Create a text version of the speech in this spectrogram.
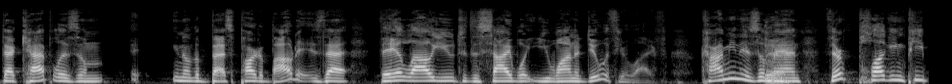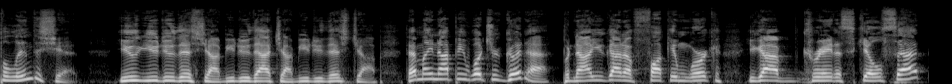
that capitalism you know the best part about it is that they allow you to decide what you want to do with your life. Communism, Yeah. man, they're plugging people into shit. You you do this job, you do that job, you do this job. That might not be what you're good at, but now you got to fucking work. You got to create a skill set,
